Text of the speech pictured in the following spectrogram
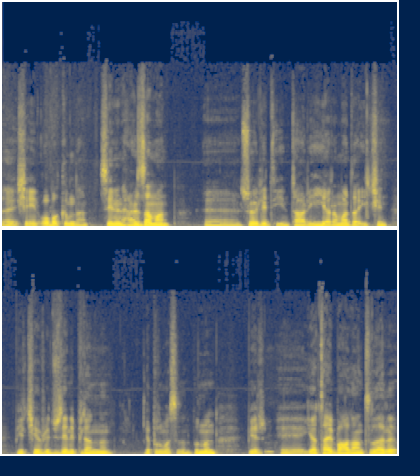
e, şeyin o bakımdan senin her zaman e, söylediğin tarihi yaramada için bir çevre düzeni planının yapılmasının bunun bir e, yatay bağlantıları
